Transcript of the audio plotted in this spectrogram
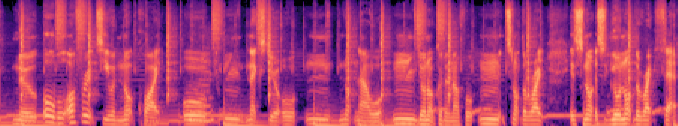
no. Oh, we'll offer it to you and not quite, or mm, next year, or mm, not now, or mm, you're not good enough, or mm, it's not the right, it's not, it's, you're not the right fit.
